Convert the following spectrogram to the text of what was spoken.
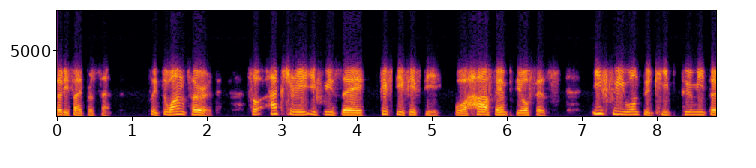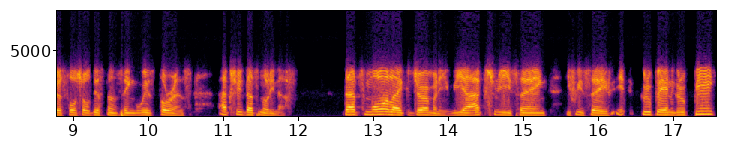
35%. So it's one third. So actually, if we say 50-50 or half empty office, if we want to keep two meter social distancing with tolerance, actually that's not enough. That's more like Germany. We are actually saying, if we say group A and group B,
